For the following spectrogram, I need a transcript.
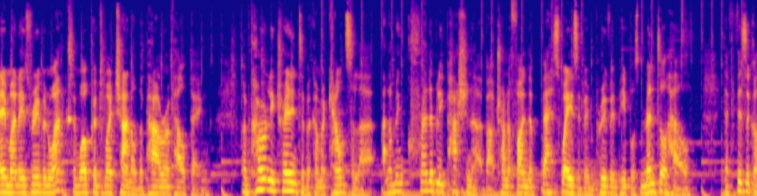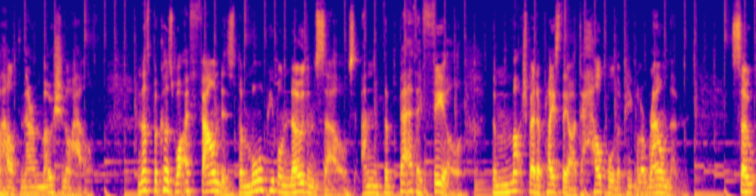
Hey, my name's Reuben Wachs and welcome to my channel, The Power of Helping. I'm currently training to become a counsellor and I'm incredibly passionate about trying to find the best ways of improving people's mental health, their physical health and their emotional health. And that's because what I've found is the more people know themselves and the better they feel, the much better place they are to help all the people around them. So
